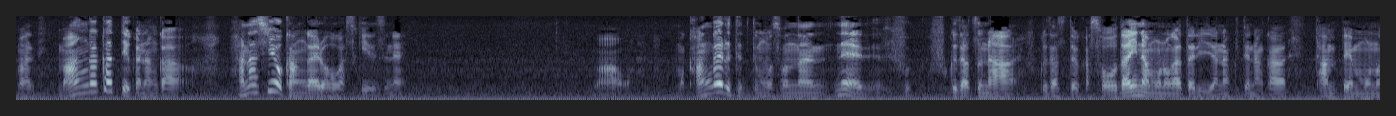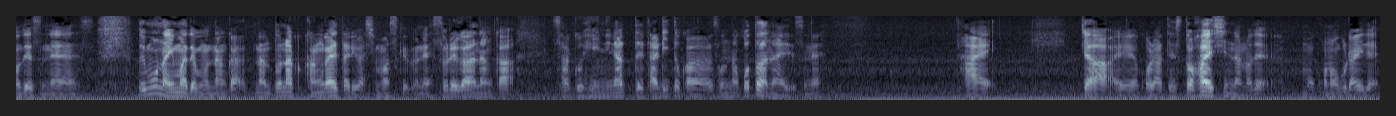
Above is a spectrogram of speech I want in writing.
まあ、漫画家っていうかなんか、話を考える方が好きですね。まあ、まあ、考えるって言ってもそんなね、複雑な、複雑というか壮大な物語じゃなくてなんか短編ものですね。そういうものは今でもなんかなんとなく考えたりはしますけどね。それがなんか作品になってたりとか、そんなことはないですね。はい。じゃあ、えー、これはテスト配信なので、もうこのぐらいで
